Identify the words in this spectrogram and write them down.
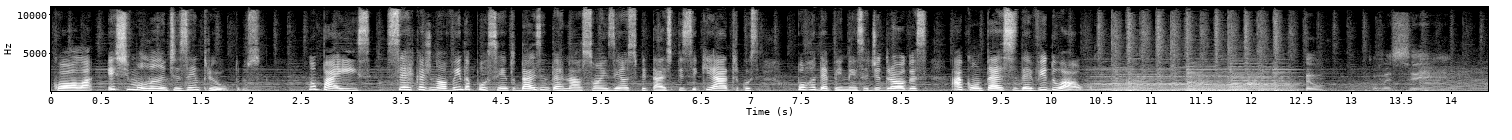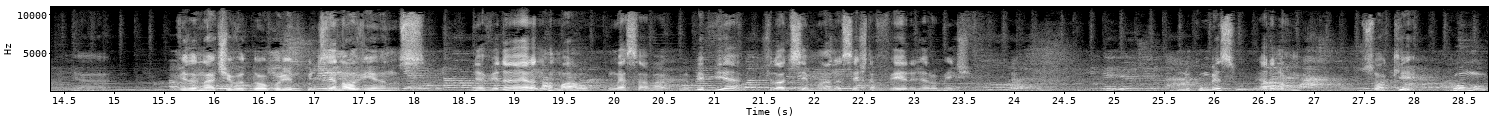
cola, estimulantes, entre outros. No país, cerca de 90% das internações em hospitais psiquiátricos por dependência de drogas acontece devido ao álcool. Eu comecei minha vida nativa do alcoolismo com 19 anos. Minha vida era normal, começava, eu bebia final de semana, sexta-feira, geralmente. No começo era normal. Só que, como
